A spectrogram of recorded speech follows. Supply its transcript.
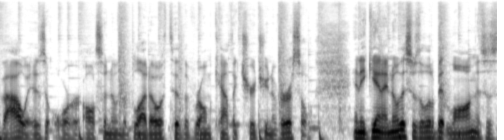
vow is, or also known the blood oath to the Rome Catholic Church Universal. And again, I know this is a little bit long. This is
